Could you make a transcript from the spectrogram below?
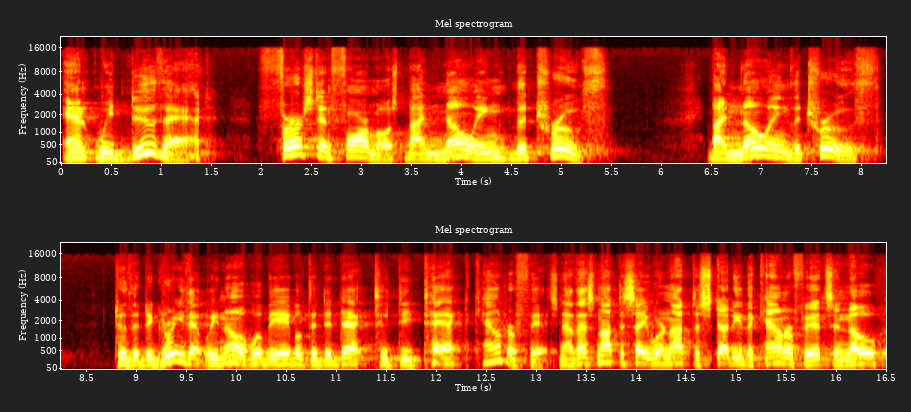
And we do that first and foremost by knowing the truth. By knowing the truth, to the degree that we know it, we'll be able to detect, to detect counterfeits. Now, that's not to say we're not to study the counterfeits and know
